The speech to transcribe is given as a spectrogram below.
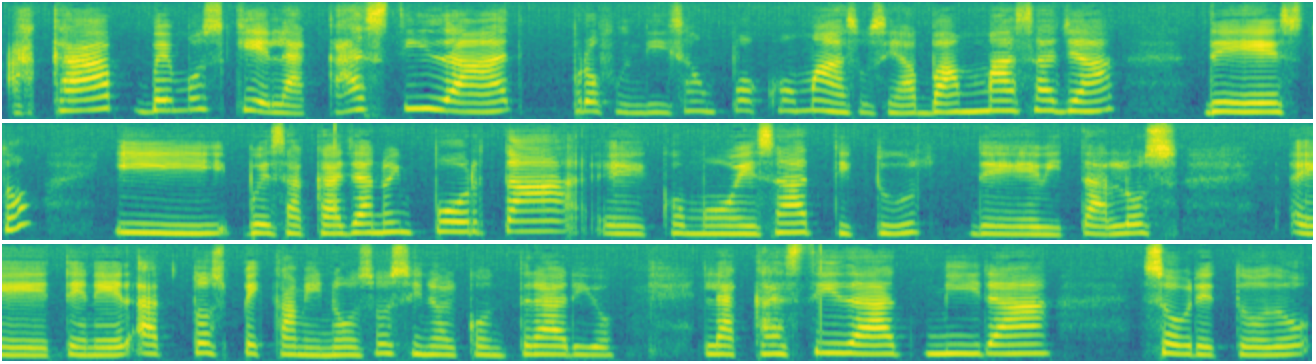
acá vemos que la castidad profundiza un poco más, o sea, va más allá de esto y pues acá ya no importa eh, como esa actitud de evitar los eh, tener actos pecaminosos, sino al contrario, la castidad mira sobre todo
